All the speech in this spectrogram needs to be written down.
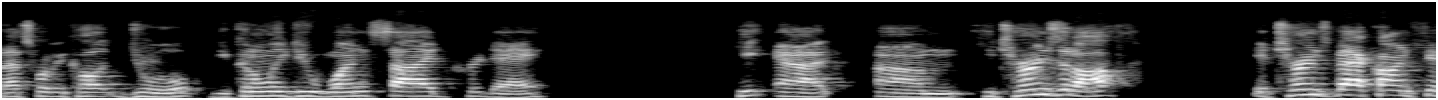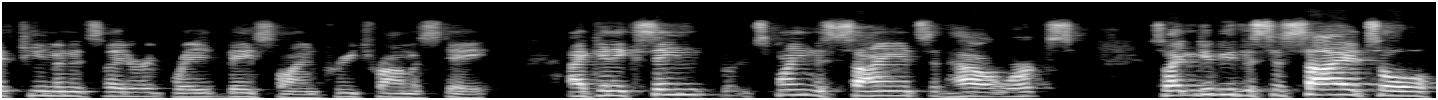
that's what we call it dual. You can only do one side per day. He uh, um, he turns it off it turns back on 15 minutes later at baseline, pre-trauma state. I can explain, explain the science of how it works. So I can give you the societal,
